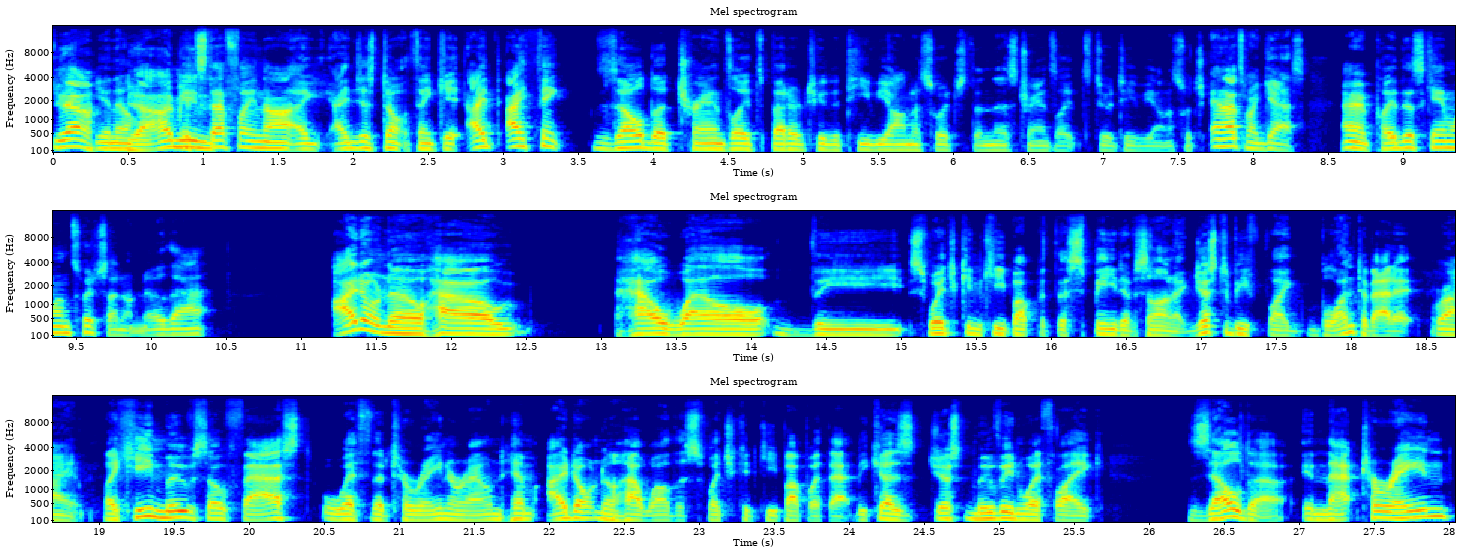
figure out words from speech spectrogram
Yeah, You know, yeah. I mean, it's definitely not. I, I just don't think it. I I think Zelda translates better to the TV on a Switch than this translates to a TV on a Switch, and that's my guess. I haven't played this game on Switch, so I don't know that. I don't know how how well the Switch can keep up with the speed of Sonic. Just to be like blunt about it, Right. like he moves so fast with the terrain around him. I don't know how well the Switch could keep up with that because just moving with like Zelda in that terrain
